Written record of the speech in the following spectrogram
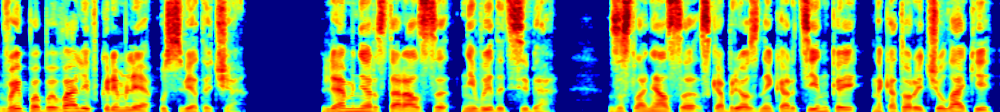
Вы побывали в Кремле у Светоча?» Лемнер старался не выдать себя. Заслонялся скобрезной картинкой, на которой Чулаки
